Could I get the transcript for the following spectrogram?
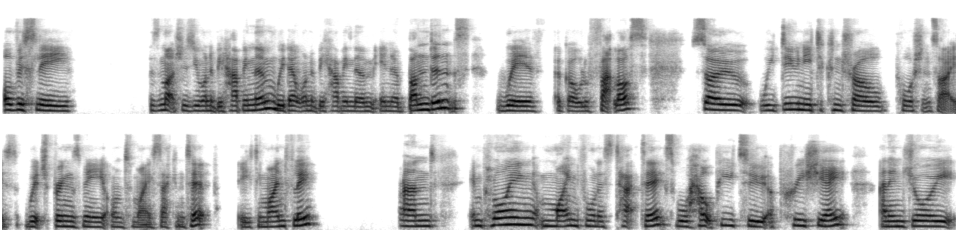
obviously as much as you want to be having them, we don't want to be having them in abundance with a goal of fat loss. So we do need to control portion size, which brings me onto my second tip eating mindfully. And employing mindfulness tactics will help you to appreciate and enjoy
